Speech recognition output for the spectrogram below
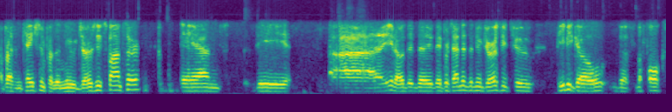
a presentation for the new jersey sponsor, and the uh, you know the, the, they presented the new jersey to Bibigo, the the folks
